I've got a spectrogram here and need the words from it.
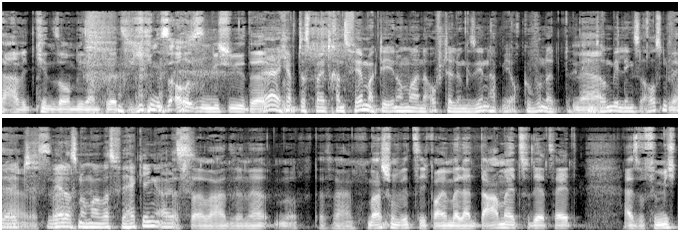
David Kinzombie dann plötzlich links außen gespielt hat. Ja, ich habe das bei transfermarkt.de nochmal in der Aufstellung gesehen, habe mich auch gewundert. Ja. Kinzombie links außen, vielleicht ja, wäre das nochmal was für Hacking. Als das war Wahnsinn, ja. Das war, war schon witzig, vor allem, weil er damals zu der Zeit, also für mich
